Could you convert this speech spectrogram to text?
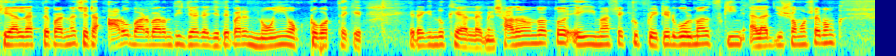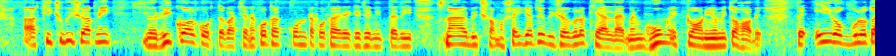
খেয়াল রাখতে পারেন না, সেটা আরও বারবারন্তির জায়গায় যেতে পারে নয়ই অক্টোবর থেকে। এটা কিন্তু খেয়াল রাখবেন। সাধারণত এই মাসে একটু পেটের গোলমাল স্কিন অ্যালার্জির সমস্যা এবং কিছু বিষয় আপনি রিকল করতে পারছেন না, কোথা, কোনটা কোথায় রেখেছেন ইত্যাদি, স্নায়বিক সমস্যা, এই জাতীয় বিষয়গুলো খেয়াল রাখবেন, ঘুম একটু অনিয়মিত হবে। তো এই রোগগুলো তো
